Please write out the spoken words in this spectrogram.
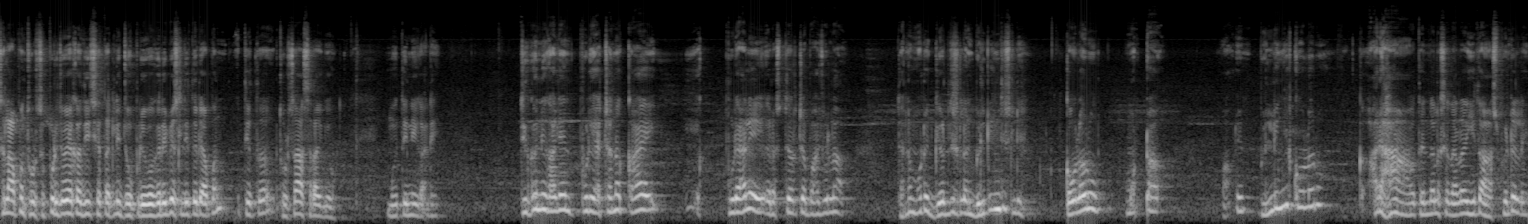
चला आपण थोडंसं पुढे जाऊ. एखादी शेतातली झोपडी वगैरे बेसली तरी आपण तिथं थोडासा आसरा घेऊ. मग ते निघाले. तिघं निघाले आणि पुढे अचानक काय? एक पुढे आले रस्त्यावरच्या बाजूला. त्यांना मोठं गेट दिसलं आणि बिल्डिंग दिसली. कौलारू मोठा. बापरे बिल्डिंग ही कौलारू. अरे हां त्यांना लक्षात आलं इथं हॉस्पिटल आहे.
